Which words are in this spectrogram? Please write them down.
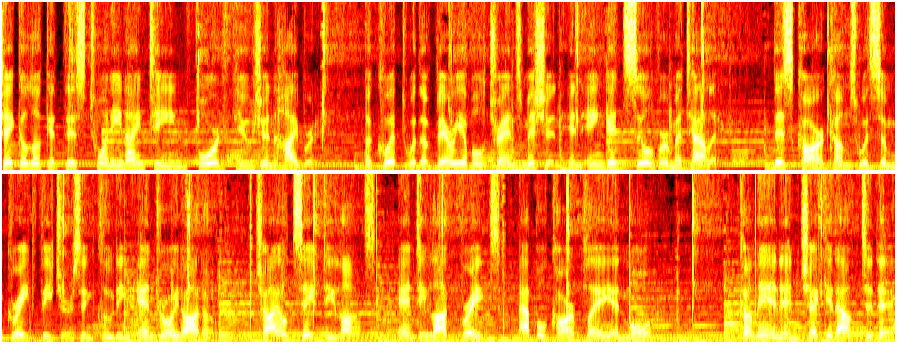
Take a look at this 2019 Ford Fusion Hybrid. Equipped with a variable transmission in ingot silver metallic. This car comes with some great features including Android Auto, child safety locks, anti-lock brakes, Apple CarPlay and more. Come in and check it out today.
